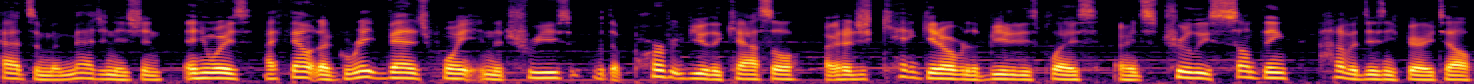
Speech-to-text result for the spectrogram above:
had some imagination. Anyways, I found a great vantage point in the trees with a perfect view of the castle. I mean, I just can't get over the beauty of this place. I mean, it's truly something out of a Disney fairy tale.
